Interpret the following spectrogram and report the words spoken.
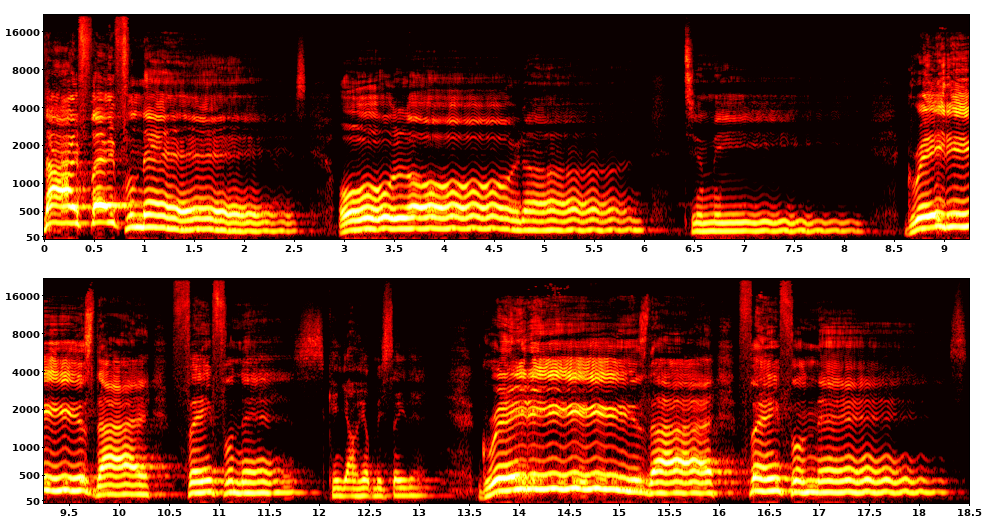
thy faithfulness, O Lord, unto me. Great is thy faithfulness. Can y'all help me say that? Great is thy faithfulness.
